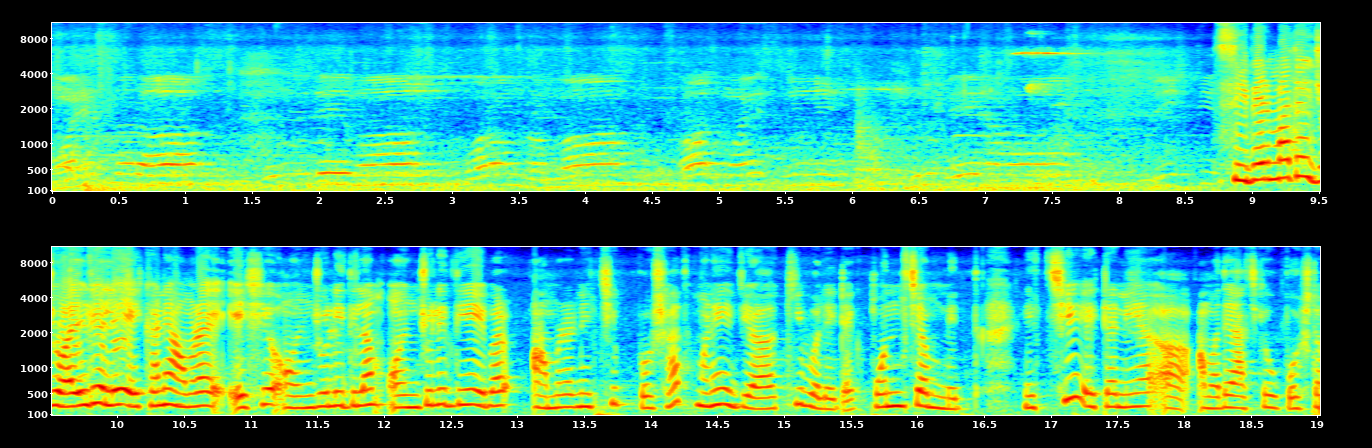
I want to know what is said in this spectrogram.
মহেশ্বর গুরুদেব পরম ব্রহ্ম তস্মৈ শ্রী গুরুদেব নমঃ সৃষ্টি শিবের মাথায় জল ঢেলে এখানে আমরা এসে অঞ্জলি দিলাম। অঞ্জলি দিয়ে এবার আমরা নিচ্ছি প্রসাদ। মানে কি বলে এটা পঞ্চামৃত নিচ্ছি। এটা নিয়ে আমাদের আজকে উপোসটা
